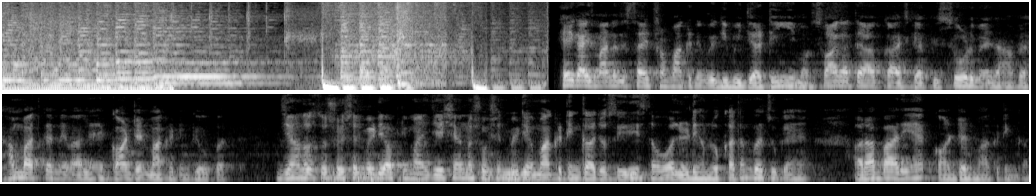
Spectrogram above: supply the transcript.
Hey guys this side from marketing team और स्वागत है आपका आज के एपिसोड में, जहाँ पे हम बात करने वाले हैं कंटेंट मार्केटिंग के ऊपर। जी हाँ दोस्तों सोशल मीडिया ऑप्टिमाइजेशन और सोशल मीडिया मार्केटिंग का जो सीरीज़ था, वो ऑलरेडी हम लोग ख़त्म कर चुके हैं और अब आ रही है कंटेंट मार्केटिंग का।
